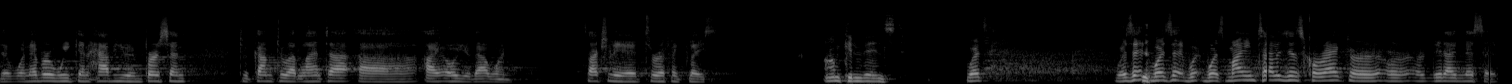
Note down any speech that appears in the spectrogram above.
that whenever we can have you in person to come to Atlanta, uh, I owe you that one. It's actually a terrific place. I'm convinced. Was, was it was it was my intelligence correct or, or, or did I miss it?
